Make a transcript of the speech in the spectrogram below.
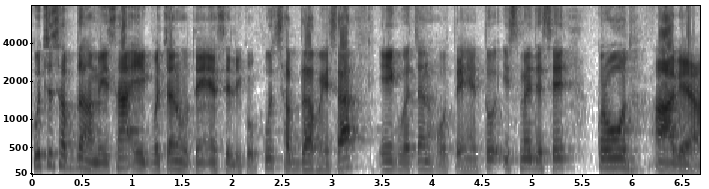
कुछ शब्द हमेशा एक वचन होते हैं ऐसे लिखो कुछ शब्द हमेशा एक वचन होते हैं। तो इसमें जैसे क्रोध आ गया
